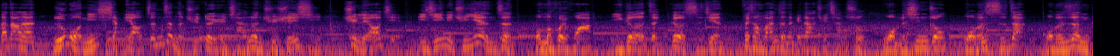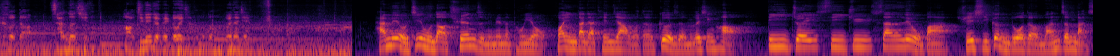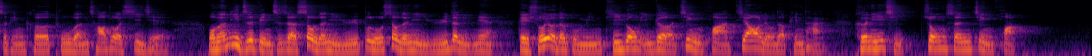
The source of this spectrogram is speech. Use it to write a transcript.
那当然，如果你想要真正的去对于缠论去学习、去了解，以及你去验证，我们会花。一个整个时间非常完整的给大家去阐述我们心中、我们实战、我们认可的缠论系统。好，今天就给各位讲这么多，各位再见。还没有进入到圈子里面的朋友，欢迎大家添加我的个人微信号 DJCG 三六八，学习更多的完整版视频和图文操作细节。我们一直秉持着授人以鱼不如授人以渔的理念。给所有的股民提供一个进化交流的平台，和你一起终身进化。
